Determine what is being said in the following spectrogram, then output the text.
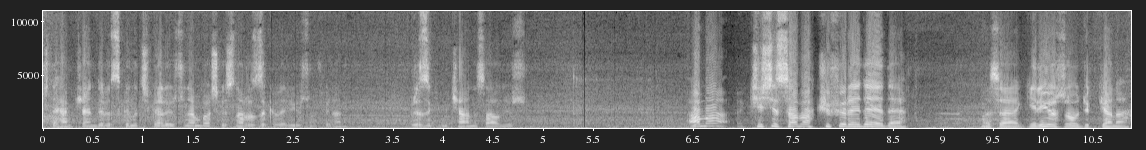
İşte hem kendi rızkını çıkarıyorsun hem başkasına rızık veriyorsun filan. Rızık imkanı sağlıyorsun. Ama kişi sabah küfür ede ede mesela giriyorsa o dükkana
